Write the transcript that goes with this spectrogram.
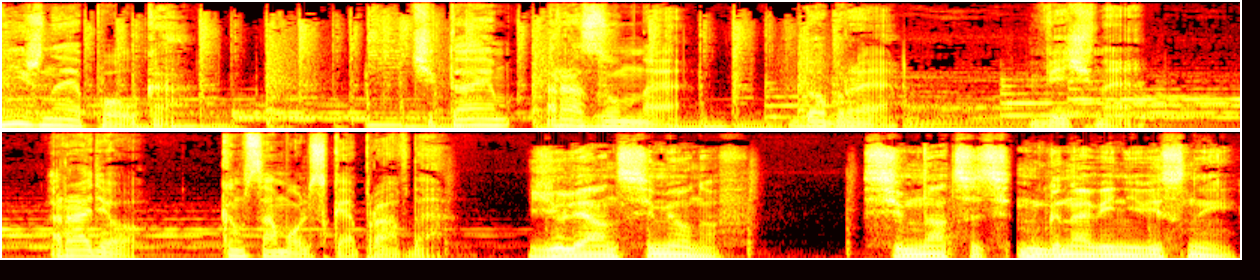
Книжная полка. Читаем разумное, доброе, вечное. Радио «Комсомольская правда». Юлиан Семенов. 17 мгновений весны.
